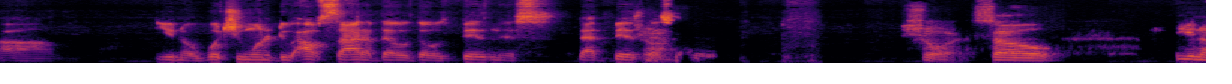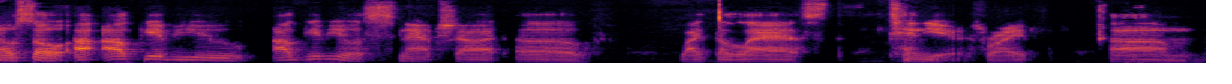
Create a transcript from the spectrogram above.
um, you know what you want to do outside of those those business that business sure, sure. so you know so I, i'll give you i'll give you a snapshot of like the last 10 years, right? Um,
